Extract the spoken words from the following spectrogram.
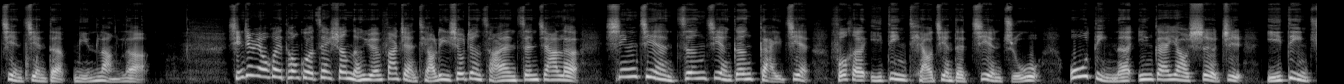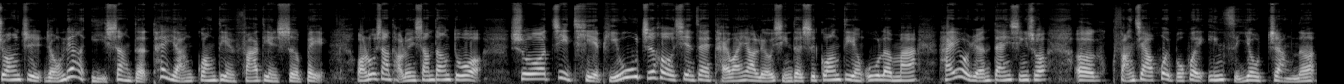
渐渐的明朗了。行政院会通过再生能源发展条例修正草案，增加了新建、增建跟改建符合一定条件的建筑物屋顶呢，应该要设置一定装置容量以上的太阳光电发电设备。网络上讨论相当多，说继铁皮屋之后，现在台湾要流行的是光电屋了吗？还有人担心说，呃，房价会不会因此又涨呢？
